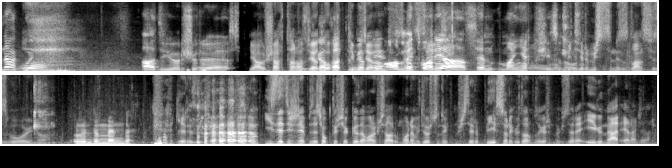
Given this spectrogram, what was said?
Nak. Hadi görüşürüz. Yavşak tanızca Nasıl tokat kapattın gibi cevap. Ahmet Sen var ya sen manyak bir şeysin Oğlum oğlum. bitirmişsiniz lan siz bu oyunu. Öldüm ben de. Gerizekalı. İzlediğiniz için hepinize çok teşekkür ederim arkadaşlar. Umarım video hoşunuza gitmiştir. Bir sonraki videolarımızda görüşmek üzere. İyi günler, eğlenceler.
